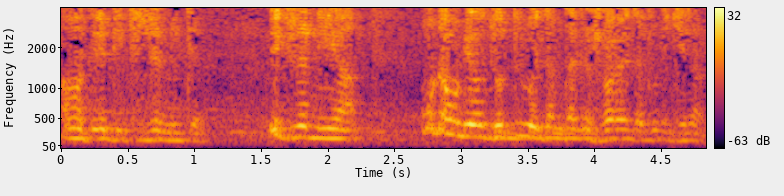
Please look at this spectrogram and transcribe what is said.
আমার থেকে ডিকশন নিতেন। ডিকশন নিয়ে মোটামুটি যদ্দূর হইতাম তাকে সহায়তা করেছিলাম।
